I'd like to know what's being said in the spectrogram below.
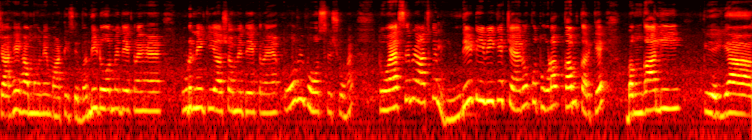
चाहे हम उन्हें माटी से बंदी डोर में देख रहे हैं, उड़ने की आशा में देख रहे हैं, और भी बहुत से शो हैं। तो ऐसे में आजकल हिंदी टीवी के चेहरों को थोड़ा कम करके बंगाली या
